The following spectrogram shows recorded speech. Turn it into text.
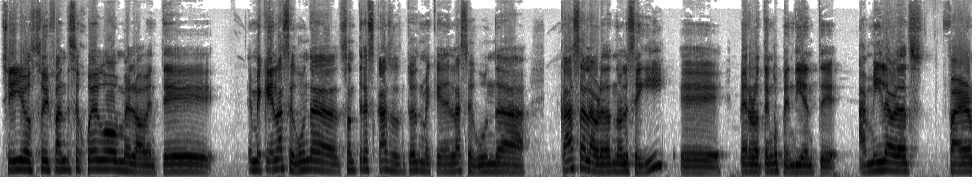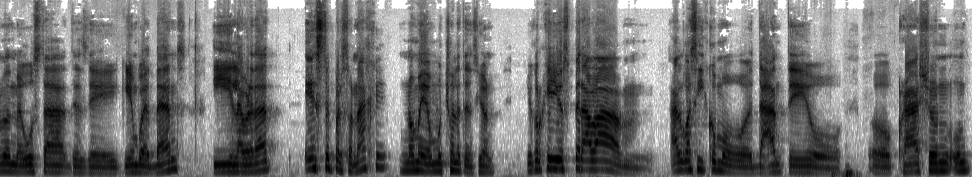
Sí, yo soy fan de ese juego, me lo aventé, eh, me quedé en la segunda, son tres casos, entonces me quedé en la segunda casa, la verdad no le seguí, eh, pero lo tengo pendiente. A mí la verdad Fire Emblem me gusta desde Game Boy Advance y la verdad este personaje no me dio mucho la atención. Yo creo que yo esperaba mm, algo así como Dante o, Crash, un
